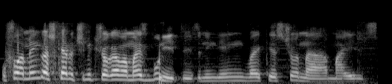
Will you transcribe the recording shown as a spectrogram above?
o Flamengo acho que era o time que jogava mais bonito, isso ninguém vai questionar, mas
